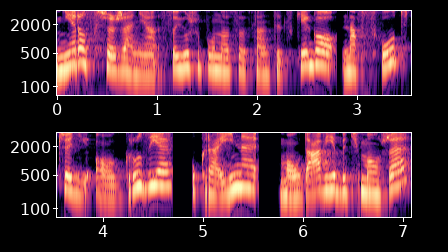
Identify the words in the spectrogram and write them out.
nierozszerzenia Sojuszu Północnoatlantyckiego na wschód, czyli o Gruzję, Ukrainę, Mołdawię być może,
